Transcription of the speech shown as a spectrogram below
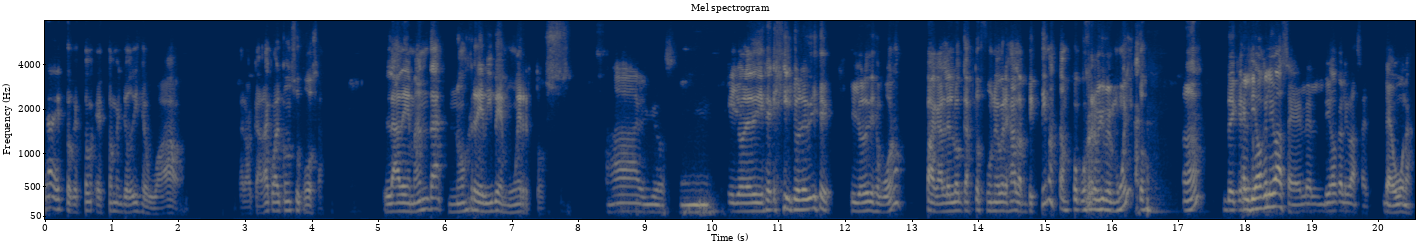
mira esto, que esto, esto me, yo dije, wow, pero a cada cual con su cosa. La demanda no revive muertos. Ay, Dios. Y yo le dije, y yo le dije, y yo le dije, bueno, pagarle los gastos fúnebres a las víctimas tampoco revive muertos. ¿Ah? De que Él dijo que lo iba a hacer, él dijo que lo iba a hacer. De una.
